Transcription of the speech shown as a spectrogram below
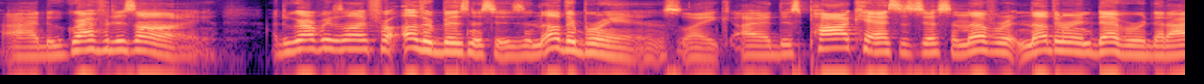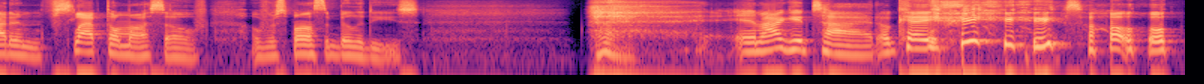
I do graphic design. I do graphic design for other businesses and other brands. Like I, this podcast is just another another endeavor that I didn't slapped on myself of responsibilities. and I get tired, okay? so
